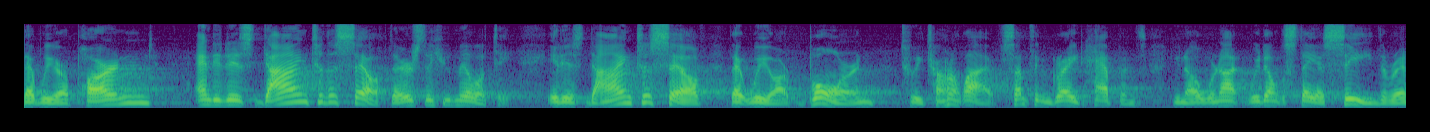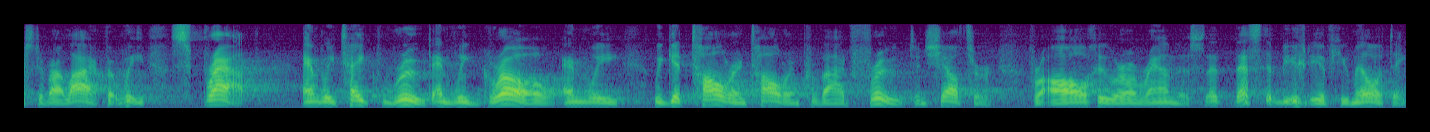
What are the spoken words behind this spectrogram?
that we are pardoned, and it is dying to the self. There's the humility. It is dying to self that we are born to eternal life. Something great happens. You know, we're not, we don't stay a seed the rest of our life, but we sprout and we take root and we grow and we, we get taller and taller and provide fruit and shelter for all who are around us. That, that's the beauty of humility.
